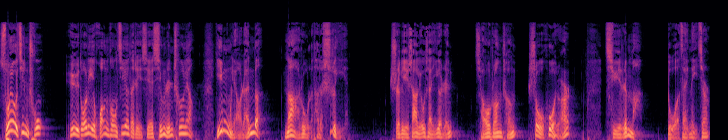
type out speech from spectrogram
所有进出玉多利皇后街的这些行人车辆，一目了然的纳入了他的视野。史必杀留下一个人，乔装成售货员，其余人马躲在内间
